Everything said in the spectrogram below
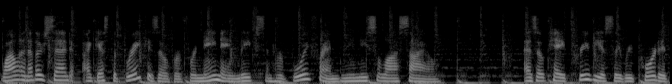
while another said, I guess the break is over for NeNe Leakes and her boyfriend Nyonisela Sioh. As OK previously reported,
